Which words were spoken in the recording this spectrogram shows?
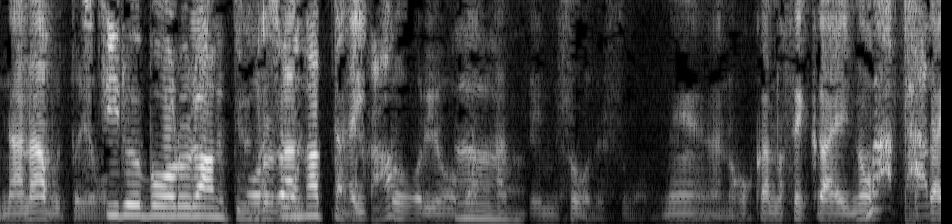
7部というスティルボールランっていうのはそうなったんですか？大統領が勝手にそうですもんね。あの、他の世界のまあ、パラ、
